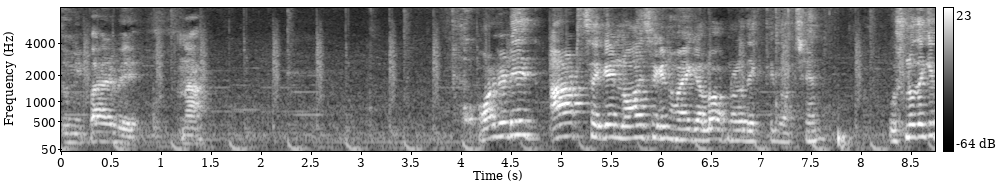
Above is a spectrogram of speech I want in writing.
তুমি পারবে না। অলরেডি আট সেকেন্ড নয় সেকেন্ড হয়ে গেল আপনারা দেখতে পাচ্ছেন। উষ্ণতা কি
